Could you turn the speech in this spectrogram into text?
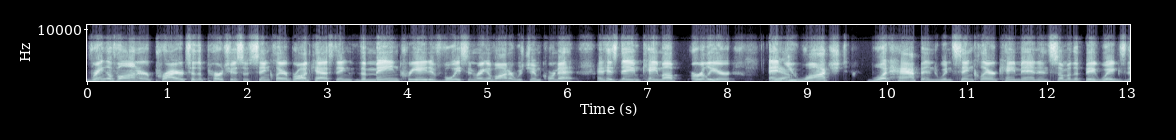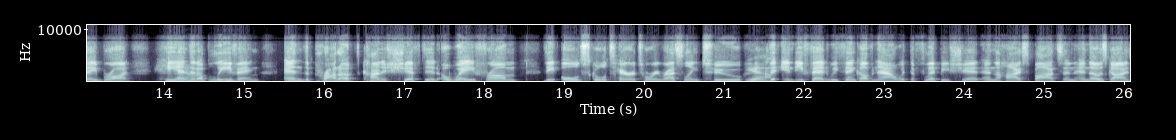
Ring of Honor, prior to the purchase of Sinclair Broadcasting, the main creative voice in Ring of Honor was Jim Cornette, and his name came up earlier. And Yeah. you watched what happened when Sinclair came in and some of the big wigs they brought. He Yeah. ended up leaving, and the product kind of shifted away from the old school territory wrestling to Yeah. the indie fed we think of now with the flippy shit and the high spots and, and those guys.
